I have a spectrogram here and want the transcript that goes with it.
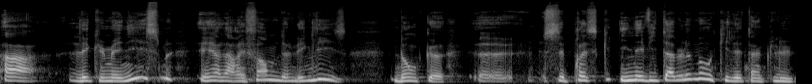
à l'écuménisme et à la réforme de l'Église? Donc euh, euh, c'est presque inévitablement qu'il est inclus.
